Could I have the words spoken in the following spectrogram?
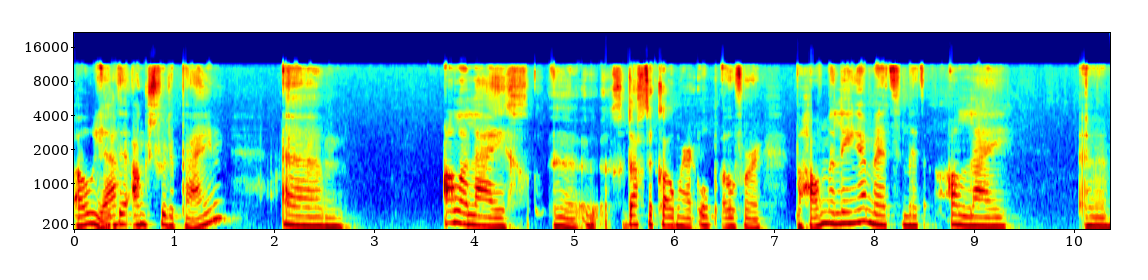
Oh ja. De angst voor de pijn. Ehm, allerlei eh, gedachten komen erop over behandelingen met, met allerlei ehm,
